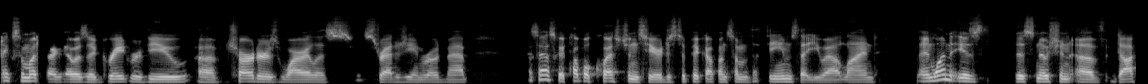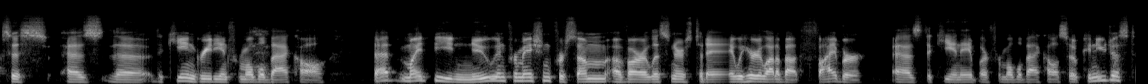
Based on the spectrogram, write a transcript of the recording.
Thanks so much, Greg. That was a great review of Charter's wireless strategy and roadmap. Let's ask a couple questions here just to pick up on some of the themes that you outlined. And one is this notion of DOCSIS as the, the key ingredient for mobile backhaul. That might be new information for some of our listeners today. We hear a lot about fiber as the key enabler for mobile backhaul. So can you just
